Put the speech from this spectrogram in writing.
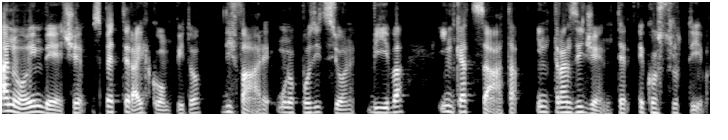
A noi invece spetterà il compito di fare un'opposizione viva incazzata, intransigente e costruttiva.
